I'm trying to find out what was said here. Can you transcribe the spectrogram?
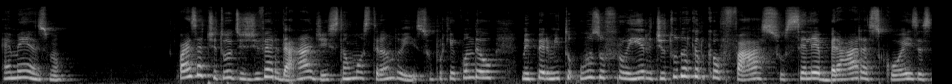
É mesmo? Quais atitudes de verdade estão mostrando isso? Porque quando eu me permito usufruir de tudo aquilo que eu faço, celebrar as coisas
